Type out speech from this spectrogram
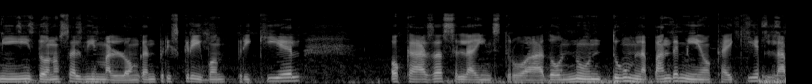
mi donos al vi mallongan priskribon pri kiel okazas la instruado nun dum la pandemio kaj kiel la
